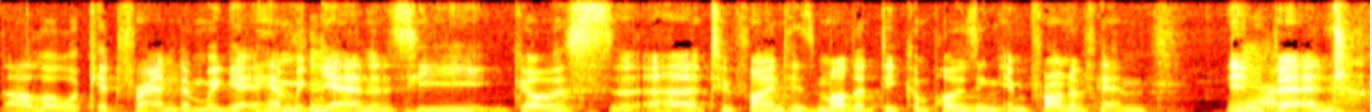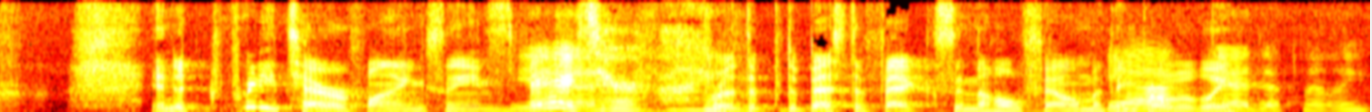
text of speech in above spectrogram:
our little kid friend, and we get him again as he goes uh, to find his mother decomposing in front of him in Yeah. bed, in a pretty terrifying scene. It's very Yeah. terrifying. For the, the best effects in the whole film, I think Yeah. probably. yeah, definitely.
